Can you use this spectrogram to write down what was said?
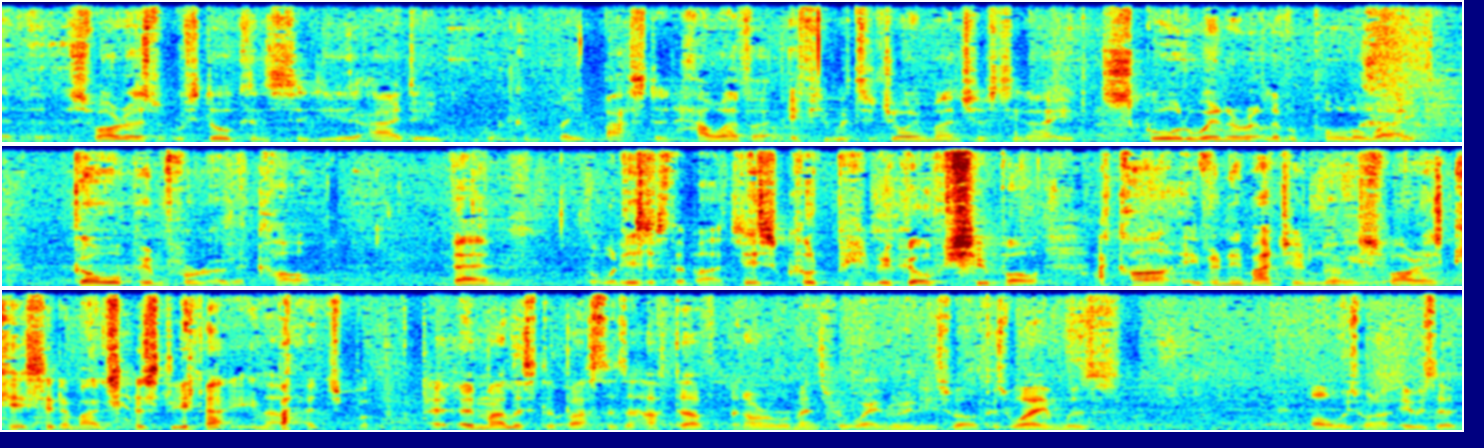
Uh, Suarez, we still consider you, I do, a complete bastard. However, if you were to join Manchester United, score the winner at Liverpool away, go up in front of the Kop, then this, kissed the badge. this could be negotiable. I can't even imagine Luis Suarez kissing a Manchester United No. badge. But In my list of bastards, I have to have an honourable mention for Wayne Rooney as well because Wayne was always one. Of, he was a,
